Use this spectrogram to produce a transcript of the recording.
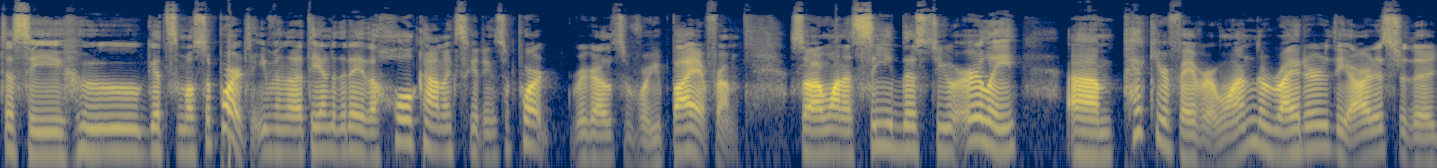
to see who gets the most support, even though at the end of the day, the whole comic's getting support regardless of where you buy it from. So I want to seed this to you early Um, pick your favorite one the writer, the artist, or the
